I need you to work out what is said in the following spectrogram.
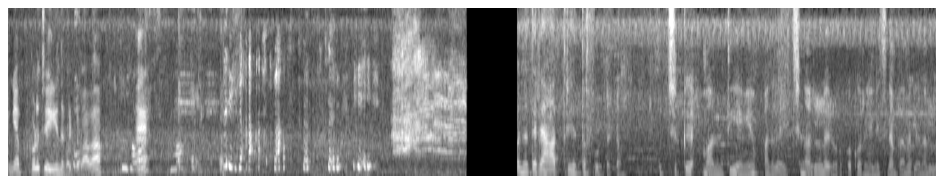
ഇനി എപ്പോഴും ചെയ്യുന്നുണ്ട് കേട്ടോ ബാബാ ഏ? ഇന്നത്തെ രാത്രിയത്തെ ഫുഡ് കേട്ടോ. ഉച്ചയ്ക്ക് മന്തി കഴിഞ്ഞു അത് കഴിച്ച് നല്ലൊരു ഉറക്കമൊക്കെ ഉറങ്ങി. ഞാൻ പറഞ്ഞില്ലേ? നല്ല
